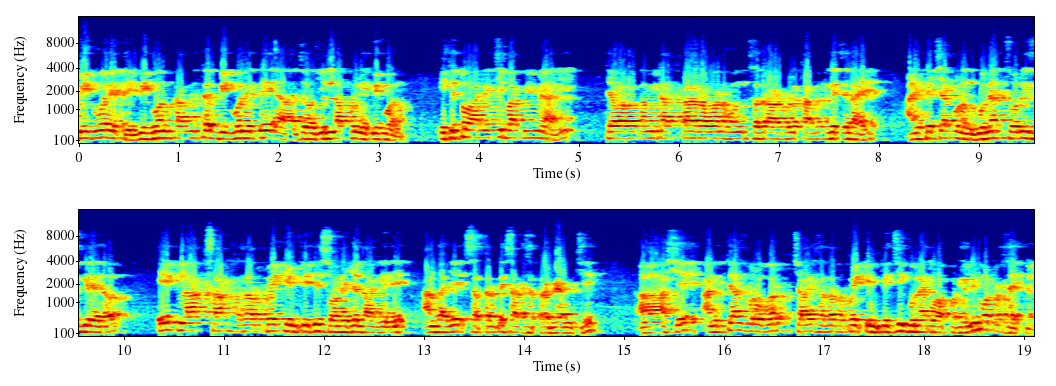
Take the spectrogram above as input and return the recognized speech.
भिगवण येते भिगवण काल तर भिगवण येते जिल्हा पुणे बिगवन इथे तो आल्याची बातमी मिळाली. त्या त्याबाबत आम्ही तात्काळ रवाना होऊन सदर आरोपीला ताब्यात घेतलेला आहे. आणि त्याच्याकडून गुन्ह्यात चोरीस गेलेलं एक लाख साठ हजार रुपये किमतीचे सोन्याचे दागिने अंदाजे सतरा ते साडेसतरा ग्रॅमचे असे आणि त्याचबरोबर चाळीस हजार रुपये किमतीची गुन्ह्यात वापरलेली मोटरसायकल.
